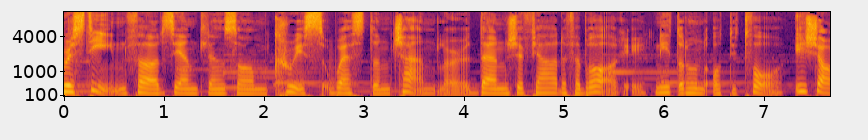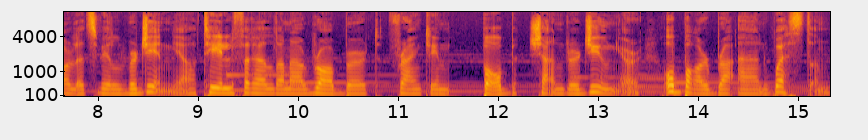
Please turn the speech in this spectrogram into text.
Christine föds egentligen som Chris Weston Chandler den 24 februari 1982 i Charlottesville, Virginia till föräldrarna Robert Franklin Bob Chandler Jr och Barbara Ann Weston.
